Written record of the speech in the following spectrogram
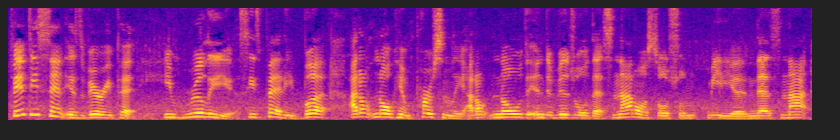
50 Cent is very petty. He really is. He's petty, but I don't know him personally. I don't know the individual that's not on social media and that's not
